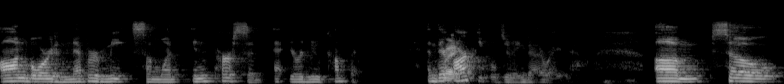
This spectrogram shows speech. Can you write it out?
onboard and never meet someone in person at your new company and there right. are people doing that right now um, so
